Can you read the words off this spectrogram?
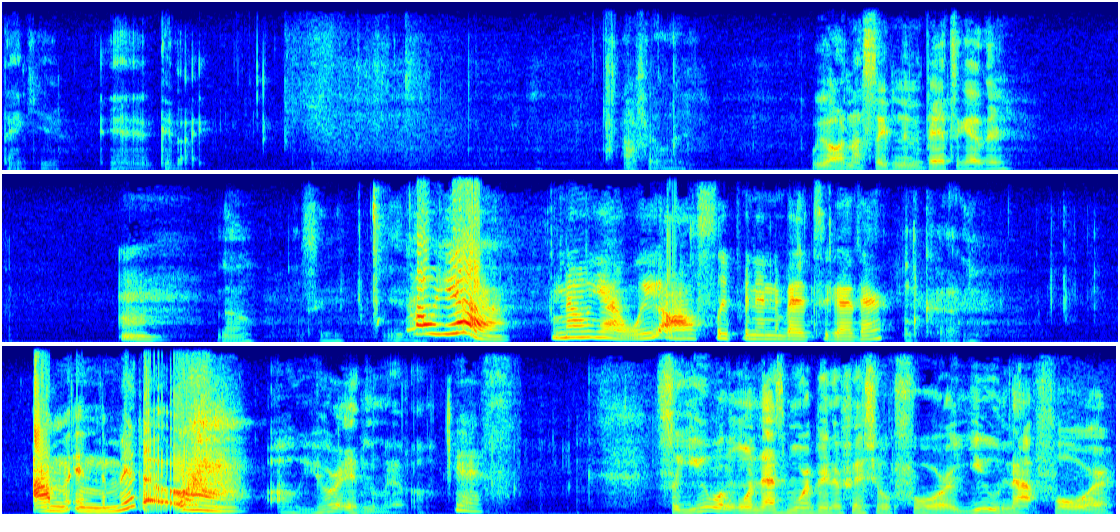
Thank you, and good night. I feel it. We all not sleeping in the bed together. Mm. No. See. Yeah. Oh yeah. No, yeah, we all sleeping in the bed together. Okay. I'm in the middle. Oh, you're in the middle. yes. So you want one that's more beneficial for you, not for.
